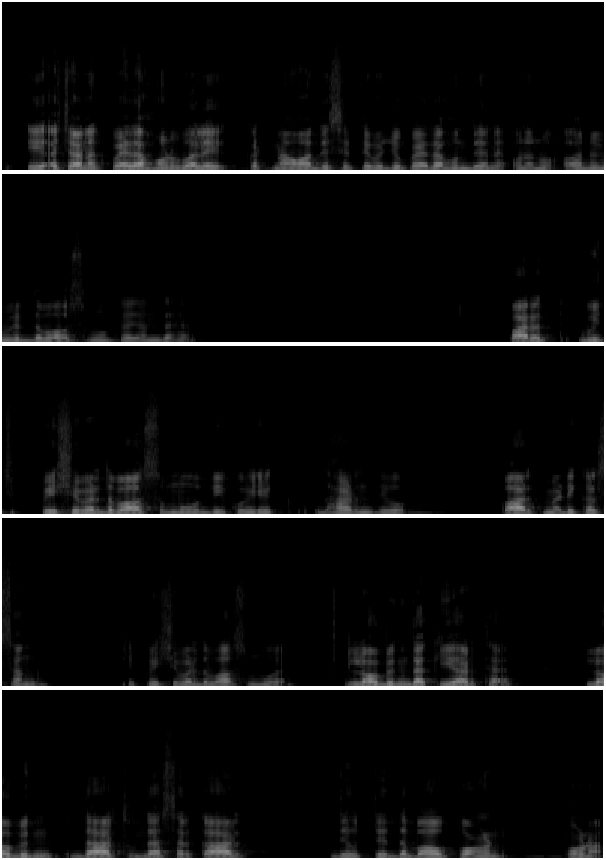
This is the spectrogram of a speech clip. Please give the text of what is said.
ਤੇ ਇਹ ਅਚਾਨਕ ਪੈਦਾ ਹੋਣ ਵਾਲੇ ਘਟਨਾਵਾਂ ਦੇ ਸਿੱਟੇ ਵਜੋਂ ਪੈਦਾ ਹੁੰਦੇ ਨੇ, ਉਹਨਾਂ ਨੂੰ ਅਨਿਯਮਿਤ ਦਬਾਅ ਸਮੂਹ ਕਿਹਾ ਜਾਂਦਾ ਹੈ। ਭਾਰਤ ਵਿੱਚ ਪੇਸ਼ੇਵਰ ਦਬਾਅ ਸਮੂਹ ਦੀ ਕੋਈ ਇੱਕ ਉਦਾਹਰਣ ਦਿਓ। ਭਾਰਤ ਮੈਡੀਕਲ ਸੰਘ, ਇਹ ਪੇਸ਼ੇਵਰ ਦਬਾਅ ਸਮੂਹ ਹੈ। ਲੌਬਿੰਗ ਦਾ ਕੀ ਅਰਥ ਹੈ? ਲੌਬਿੰਗ ਦਾ ਅਰਥ ਹੁੰਦਾ ਸਰਕਾਰ ਦੇ ਉੱਤੇ ਦਬਾਅ ਪਾਉਣ, ਪਾਉਣਾ।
